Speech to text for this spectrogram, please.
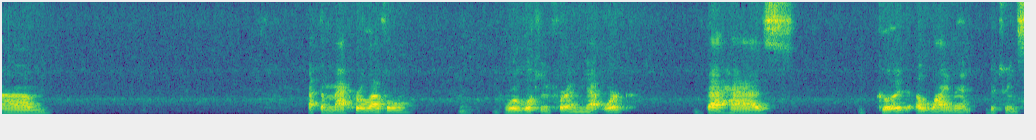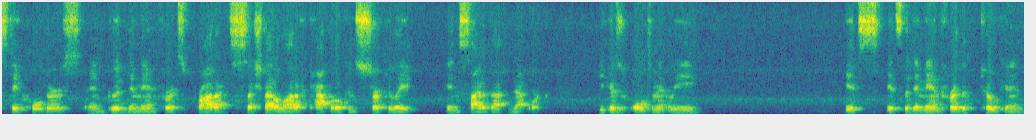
Um, at the macro level, we're looking for a network that has good alignment between stakeholders and good demand for its products, such that a lot of capital can circulate inside of that network. Because ultimately, it's it's the demand for the token,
